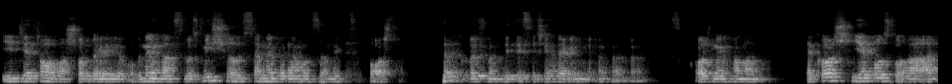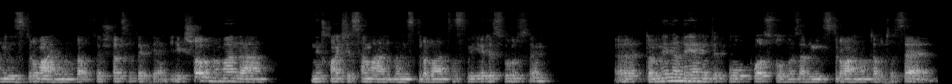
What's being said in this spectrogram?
І для того, щоб вони в нас розміщувалися, ми беремо за них кошти. Це приблизно 2000 гривень е, з кожної громади. Також є послуга адміністрування. Тобто, що це таке? Якщо громада не хоче сама адмініструвати свої ресурси, е, то ми надаємо таку послугу з адміністрування. Тобто, це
